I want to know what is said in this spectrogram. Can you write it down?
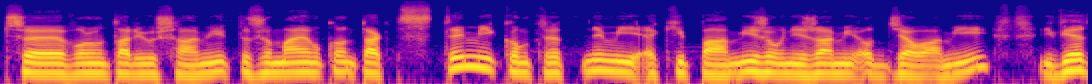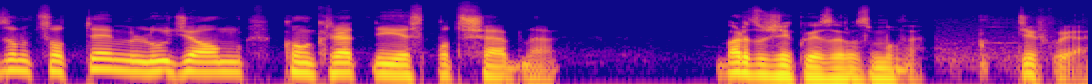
czy wolontariuszami, którzy mają kontakt z tymi konkretnymi ekipami, żołnierzami, oddziałami i wiedzą, co tym ludziom konkretnie jest potrzebne. Bardzo dziękuję za rozmowę. Dziękuję.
